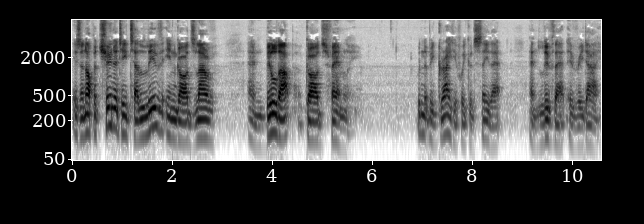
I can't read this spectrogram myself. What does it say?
is an opportunity to live in God's love and build up God's family. Wouldn't it be great if we could see that and live that every day?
